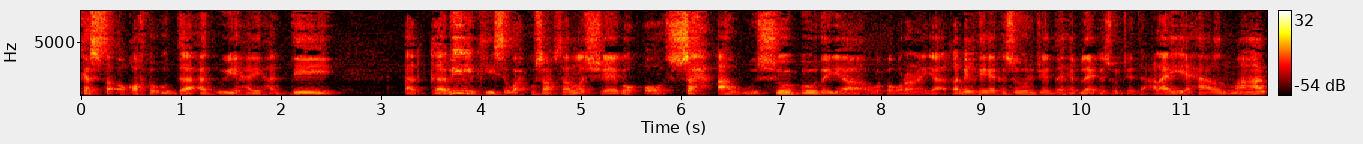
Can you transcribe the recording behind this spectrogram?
kasta oo qofka uu daacad u yahay haddii qabiilkiisa wax ku saabsan la sheego oo sax ah wuu soo boodayaa wuxuu oranayaa qabiilkaygaa ka soo horjeeda heblayaa ka soo horjeeda. Calaa ayi xaal mahad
